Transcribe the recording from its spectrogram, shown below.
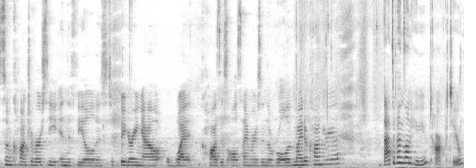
some controversy in the field as to figuring out what causes Alzheimer's and the role of mitochondria? That depends on who you talk to.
